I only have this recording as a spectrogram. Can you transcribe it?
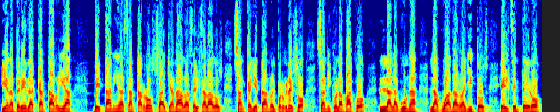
y en la vereda Cantabria, Betania, Santa Rosa, Llanadas, El Salados, San Cayetano, El Progreso, San Nicolás Baco, La Laguna, La Guada, Rayitos, El Centero,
